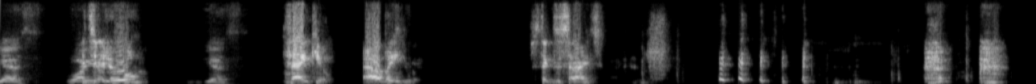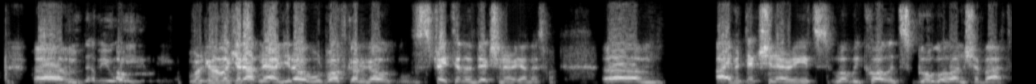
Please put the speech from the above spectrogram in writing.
Yes. Why it's a U? Yes. Thank you. Albie? Stick to science. um, W E. Oh, we're going to look it up now. You know, we're both going to go straight to the dictionary on this one. Um, I have a dictionary. It's what we call it's Google on Shabbat.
